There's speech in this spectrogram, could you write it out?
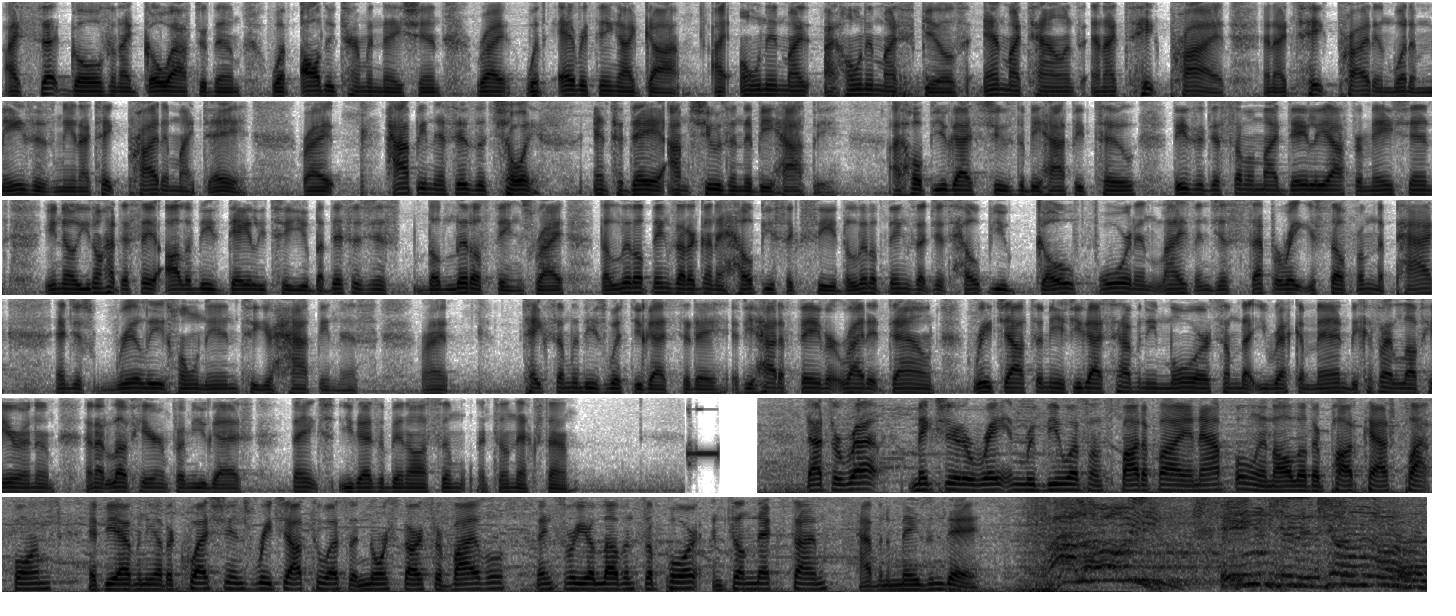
I set goals and I go after them with all determination, right? With everything I got. I own in my I hone in my skills and my talents and I take pride and I take pride in what amazes me and I take pride in my day, right? Happiness is a choice and today I'm choosing to be happy. I hope you guys choose to be happy too. These are just some of my daily affirmations. You know, you don't have to say all of these daily to you, but this is just the little things, right? The little things that are going to help you succeed, the little things that just help you go forward in life and just separate yourself from the pack and just really hone into your happiness, right? take some of these with you guys today. If you had a favorite, write it down. Reach out to me if you guys have any more, some that you recommend, because I love hearing them and I love hearing from you guys. Thanks. You guys have been awesome. Until next time. That's a wrap. Make sure to rate and review us on Spotify and Apple and all other podcast platforms. If you have any other questions, reach out to us at North Star Survival. Thanks for your love and support. Until next time, have an amazing day. Follow me into the jungle.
